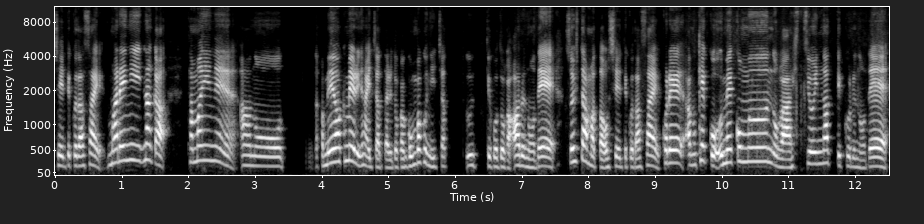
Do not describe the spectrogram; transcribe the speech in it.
教えてください。稀になんか、たまにね、あのー、なんか迷惑メールに入っちゃったりとか、ゴミ箱に行っちゃうってことがあるので、そういう人はまた教えてください。これ、あの、結構埋め込むのが必要になってくるので、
